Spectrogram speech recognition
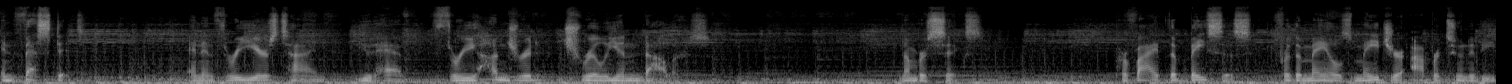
Invest it. And in three years' time, you'd have $300 trillion. Number six, provide the basis for the male's major opportunity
